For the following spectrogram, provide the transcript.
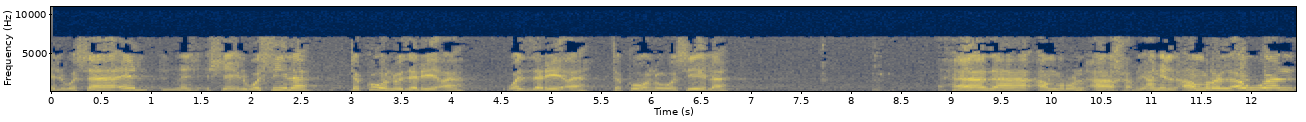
الوسائل الشيء الوسيلة تكون ذريعة والذريعة تكون وسيلة. هذا أمر آخر. يعني الأمر الأول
